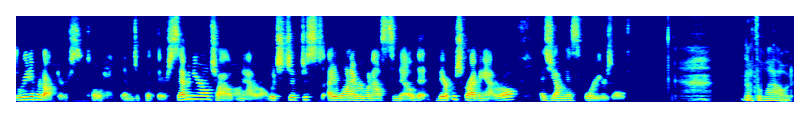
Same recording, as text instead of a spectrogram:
three different doctors told them to put their seven year old child on Adderall, which ju- just, I want everyone else to know that they're prescribing Adderall as young as four years old. That's allowed.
